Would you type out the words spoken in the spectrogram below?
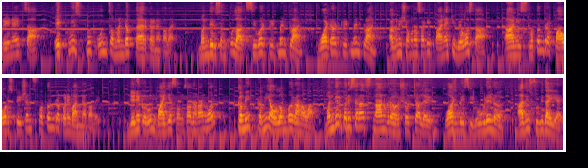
ग्रेनाइटचा एकवीस फूट उंच मंडप तयार करण्यात आलाय मंदिर संकुलात sewer treatment plant water treatment plant अग्निशमनासाठी पाण्याची व्यवस्था आणि स्वतंत्र पॉवर स्टेशन स्वतंत्रपणे बांधण्यात आले. जेणेकरून बाह्य संसाधनांवर कमीत कमी अवलंब राहावा. मंदिर परिसरात स्नानगृह शौचालय वॉश बेसिन आदी सुविधाही आहेत.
